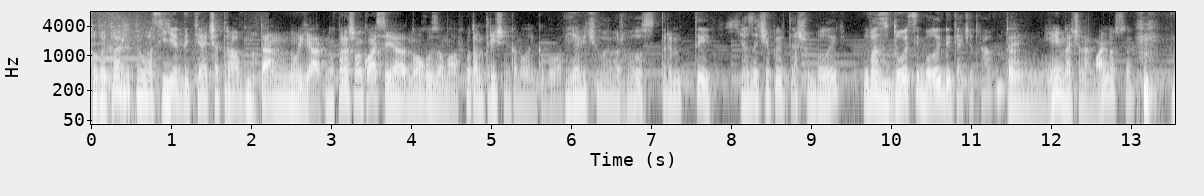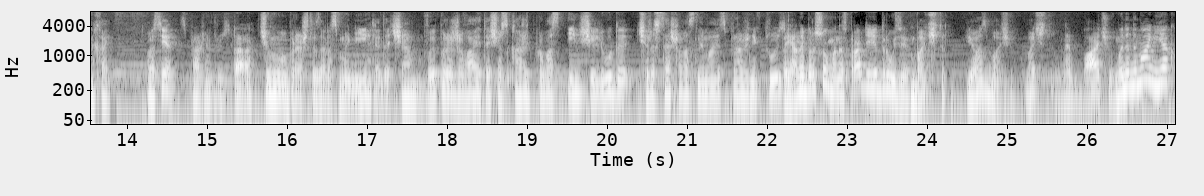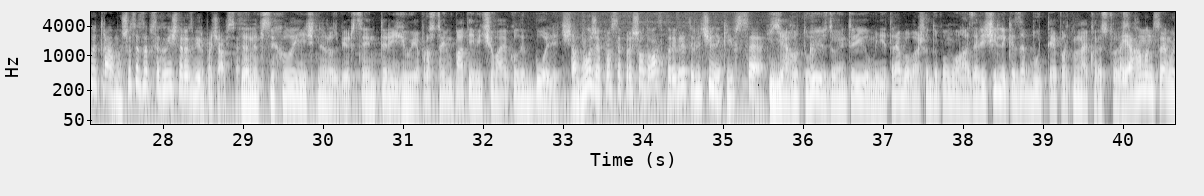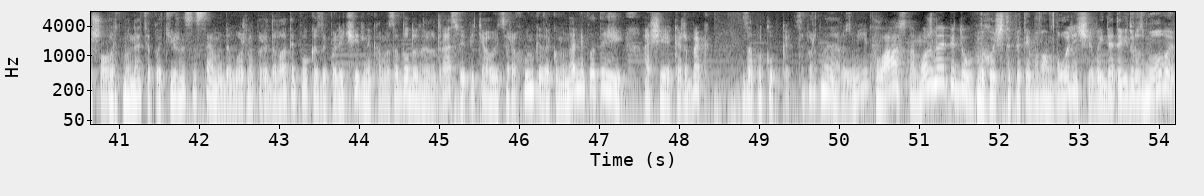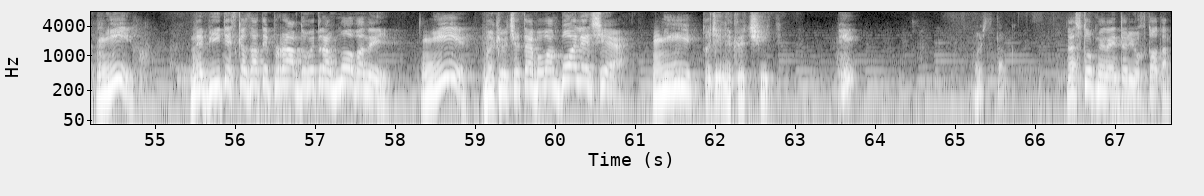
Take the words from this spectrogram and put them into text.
То ви кажете, у вас є дитяча травма? Та ну як? Ну в першому класі я ногу зламав. Ну там тріщинка маленька була. Я відчуваю, ваш голос тремтить. Я зачепив те, що болить. У вас досі болить дитяча травма? Та ні, наче нормально все. Нехай. У вас є справжні друзі? Так. Чому ви брешете зараз мені, глядачам? Ви переживаєте, що скажуть про вас інші люди через те, що у вас немає справжніх Та друзів? я не брешу, в мене справді є друзі. Бачите? Я вас бачу. Бачите? Не бачу. В мене немає ніякої травми. Що це за психологічний розбір почався? Це не психологічний розбір, це інтерв'ю. Я просто емпат і відчуваю, коли боляче. Та боже, я просто прийшов до вас перевірити лічильники і все. Я готуюсь до інтерв'ю. Мені треба ваша допомога. За лічильники забудьте, я портмоне А користуюся. я гаманцем йшов. Портмоне це платіжна система, де можна передавати покази по лічильникам. А За доданою адресою підтягуються рахунки за комунальні платежі, а ще є кешбек за покупки. Це портмоне, розумієте? Класно, можна я піду? Ви хочете піти, бо вам боляче? Ви йдете від розмови? Ні! Не бійтесь казати правду, ви травмований! Ні! Ви кричите, бо вам боляче! Ні! Тоді не кричіть. Ні! Ось так. Наступний на інтерв'ю, хто там?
